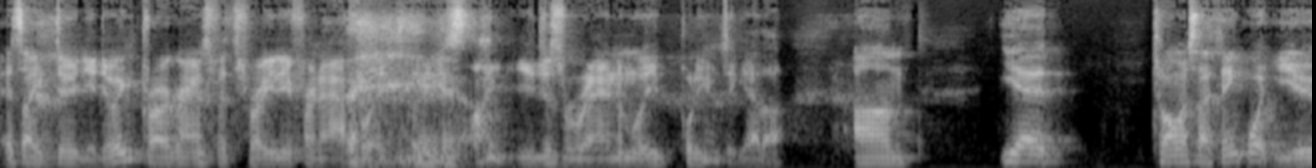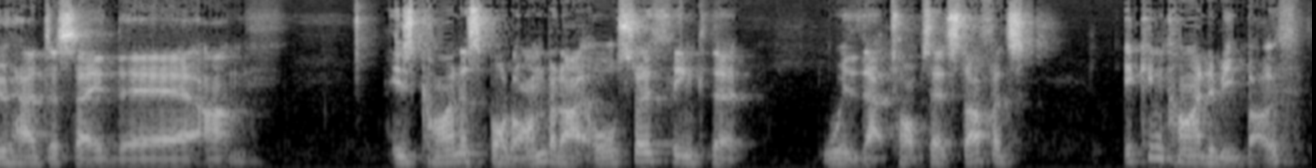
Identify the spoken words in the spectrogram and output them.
it's like, dude, you're doing programs for three different athletes. yeah. just like you're just randomly putting them together. Um, yeah, Thomas, I think what you had to say there. Um, is kind of spot on, but I also think that with that top set stuff, it's it can kind of be both.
